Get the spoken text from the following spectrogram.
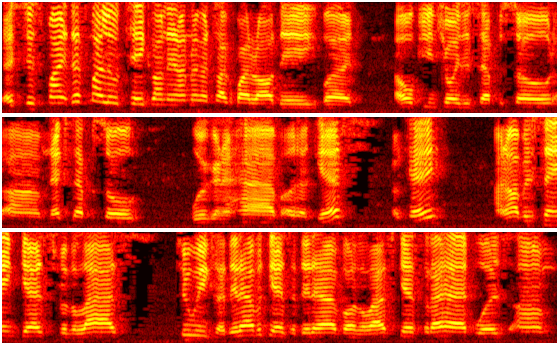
that's just my that's my little take on it. I'm not gonna talk about it all day, but I hope you enjoy this episode. Um, next episode, we're gonna have a guest. Okay, I know I've been saying guests for the last two weeks. I did have a guest. I did have uh, the last guest that I had was um,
